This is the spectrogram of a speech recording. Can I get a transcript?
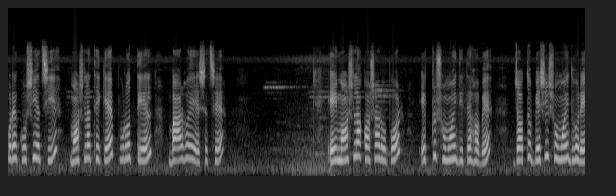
করে কষিয়েছি। মশলা থেকে পুরো তেল বার হয়ে এসেছে। এই মশলা কষার ওপর একটু সময় দিতে হবে। যত বেশি সময় ধরে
